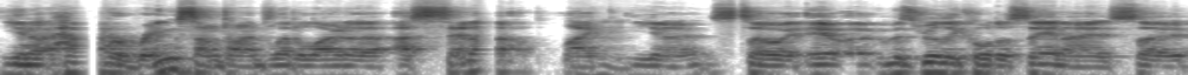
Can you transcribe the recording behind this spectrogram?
you know have a ring sometimes let alone a, a setup like mm. you know so it, it, was really cool to see and i so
